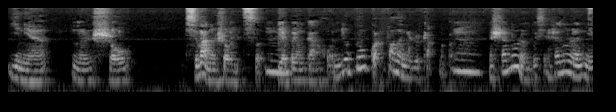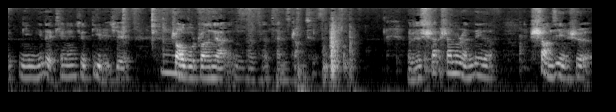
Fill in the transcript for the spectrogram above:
一年能熟，起码能熟一次，嗯也不用干活，你就不用管，放在那儿就长了。嗯那山东人不行，山东人你你你得天天去地里去嗯照顾庄稼，嗯它才才能长起来。我觉得山山东人那个上进是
